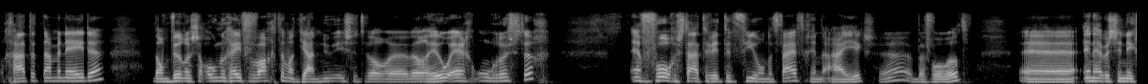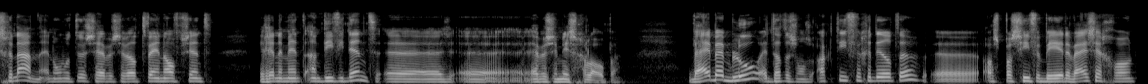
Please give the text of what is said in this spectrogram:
gaat het naar beneden. Dan willen ze ook nog even wachten, want ja, nu is het wel, uh, wel heel erg onrustig. En vervolgens staat er weer de 450 in de AX, hè, bijvoorbeeld. Uh, en hebben ze niks gedaan. En ondertussen hebben ze wel 2,5% rendement aan dividend uh, uh, hebben ze misgelopen. Wij bij Blue, dat is ons actieve gedeelte als passieve beheerder, wij zeggen gewoon:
